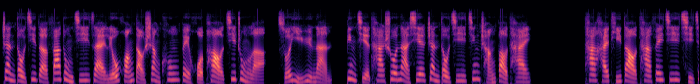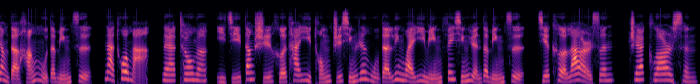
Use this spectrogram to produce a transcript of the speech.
战斗机的发动机在硫磺岛上空被火炮击中了，所以遇难。并且他说那些战斗机经常爆胎。他还提到他飞机起降的航母的名字——纳托马 （Natoma） 以及当时和他一同执行任务的另外一名飞行员的名字——杰克·拉尔森 （Jack Larson）。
